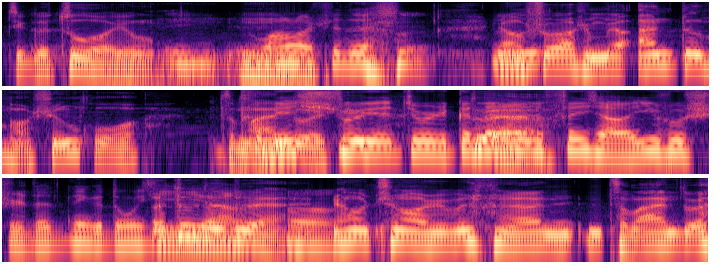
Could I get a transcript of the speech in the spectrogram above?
这个作用。嗯王老师的然后说到什么要安顿好生活，怎么特别虚，就是跟对他分享艺术史的那个东西呃一样。对对对，嗯然后陈老师问他怎么安顿，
